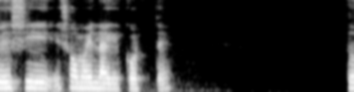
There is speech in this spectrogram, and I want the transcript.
বেশি সময় লাগে করতে। তো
